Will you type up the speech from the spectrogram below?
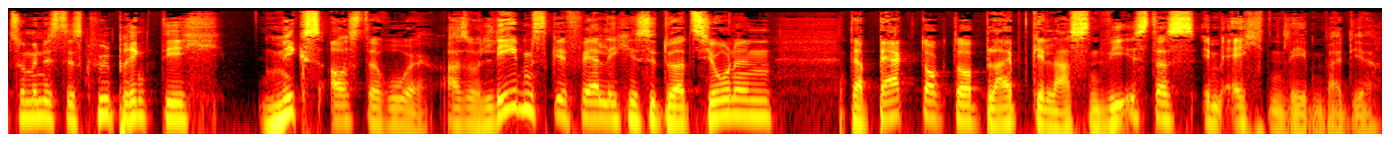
zumindest das Gefühl, bringt dich nix aus der Ruhe. Also lebensgefährliche Situationen. Der Bergdoktor bleibt gelassen. Wie ist das im echten Leben bei dir?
